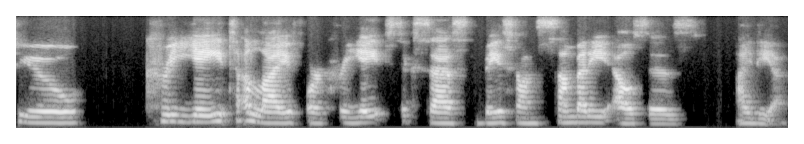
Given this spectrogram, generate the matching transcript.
to create a life or create success based on somebody else's idea.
